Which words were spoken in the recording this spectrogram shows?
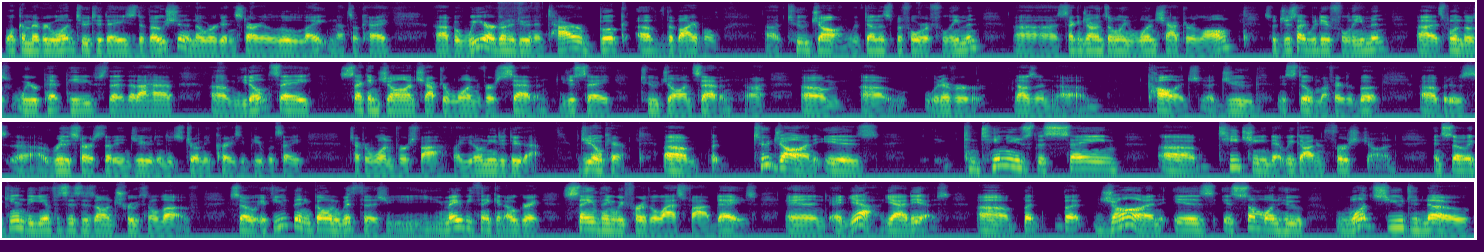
Welcome, everyone, to today's devotion. I know we're getting started a little late, and that's okay. Uh, but we are going to do an entire book of the Bible uh, 2 John. We've done this before with Philemon. Uh, uh Second John's only one chapter long. So just like we did Philemon, uh, it's one of those weird pet peeves that, that I have. Um, you don't say Second John chapter 1, verse 7. You just say 2 John 7. Right? Um, uh, whenever I was in college, Jude is still my favorite book uh, but it was uh, I really started studying Jude, and it just drove me crazy. People would say chapter one, verse five, like you don't need to do that, but you don't care. Um, but two John is continues the same uh, teaching that we got in First John, and so again, the emphasis is on truth and love. So if you've been going with us, you, you may be thinking, "Oh, great, same thing we've heard the last five days," and and yeah, yeah, it is. Uh, but but John is is someone who wants you to know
